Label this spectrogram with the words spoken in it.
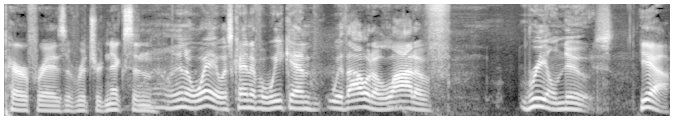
paraphrase of Richard Nixon. Well, in a way, it was kind of a weekend without a lot of real news. Yeah,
